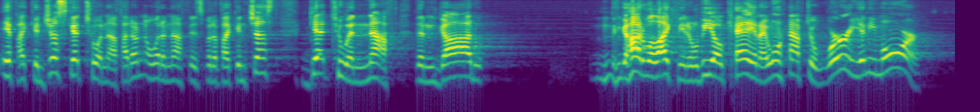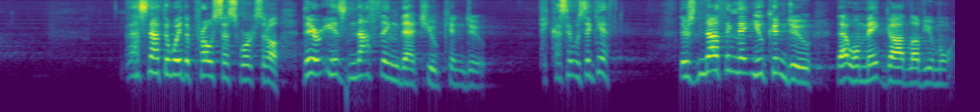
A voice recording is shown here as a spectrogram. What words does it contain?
if I can just get to enough, I don't know what enough is, but if I can just get to enough, then God, God will like me and it will be okay and I won't have to worry anymore. That's not the way the process works at all. There is nothing that you can do because it was a gift. There's nothing that you can do that will make God love you more.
